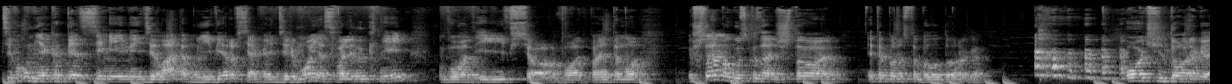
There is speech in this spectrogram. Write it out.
Типа, у меня капец семейные дела, там универ, всякое дерьмо, я свалил к ней, вот, и все, вот, поэтому... Что я могу сказать, что это просто было дорого. Очень дорого.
